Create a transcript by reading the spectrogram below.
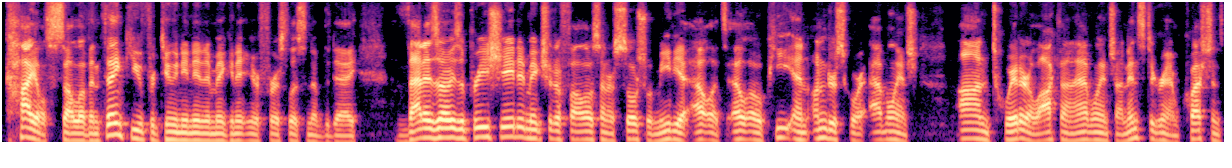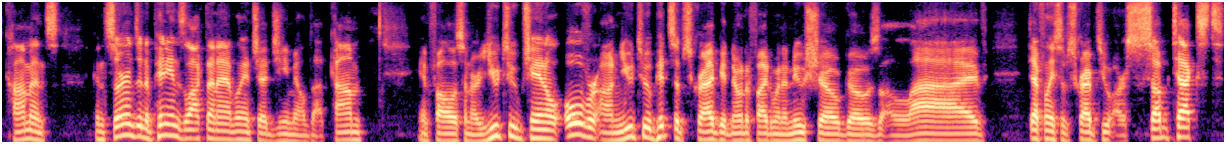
Kyle Sullivan. Thank you for tuning in and making it your first listen of the day. That is always appreciated. Make sure to follow us on our social media outlets, LOPN underscore Avalanche on Twitter, Locked On Avalanche on Instagram. Questions, comments, concerns, and opinions, Locked On Avalanche at gmail.com and follow us on our YouTube channel over on YouTube. Hit subscribe, get notified when a new show goes live. Definitely subscribe to our subtext.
